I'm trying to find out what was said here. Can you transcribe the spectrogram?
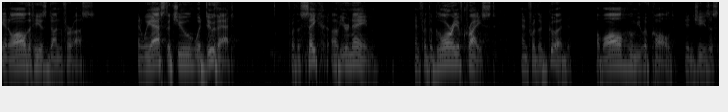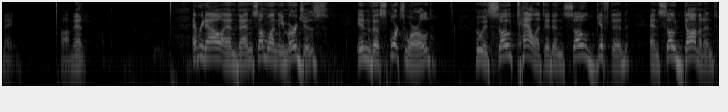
in all that He has done for us. And we ask that you would do that for the sake of your name and for the glory of Christ and for the good of all whom you have called in Jesus' name. Amen. Every now and then, someone emerges in the sports world who is so talented and so gifted and so dominant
